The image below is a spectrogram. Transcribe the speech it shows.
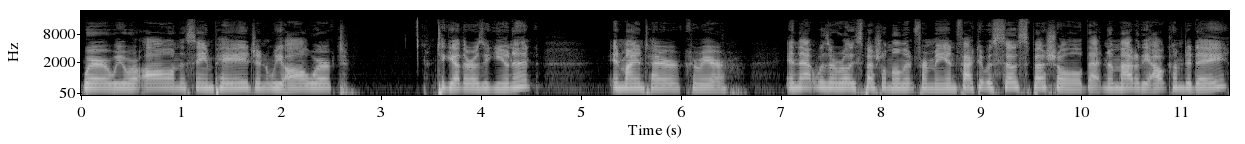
where we were all on the same page and we all worked together as a unit in my entire career. And that was a really special moment for me. In fact, it was so special that no matter the outcome today,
